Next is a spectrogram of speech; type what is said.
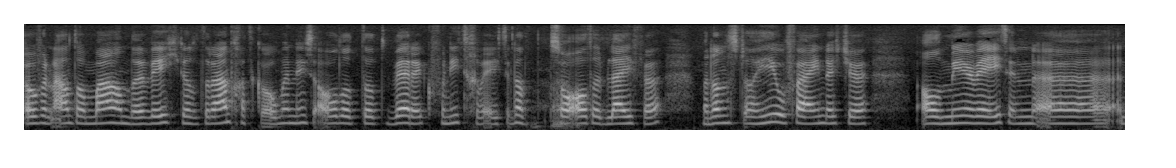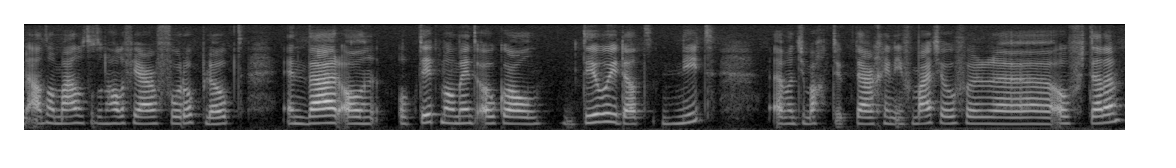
over een aantal maanden weet je dat het eraan gaat komen en is al dat, dat werk voor niets geweest. En dat zal altijd blijven. Maar dan is het wel heel fijn dat je al meer weet en uh, een aantal maanden tot een half jaar voorop loopt. En daar al op dit moment ook al deel je dat niet. Uh, want je mag natuurlijk daar geen informatie over, uh, vertellen.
